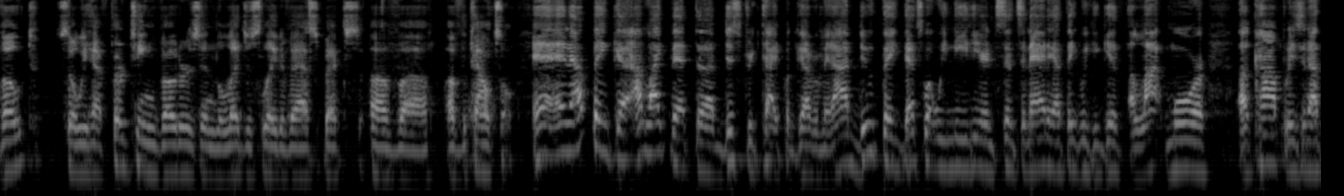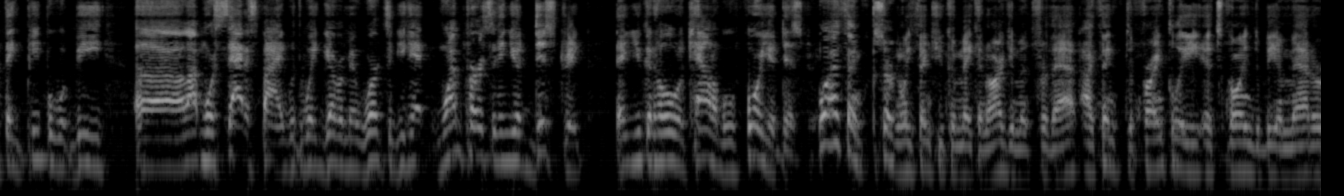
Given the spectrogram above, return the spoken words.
vote. So we have 13 voters in the legislative aspects of, uh, of the council. And, and I think uh, I like that uh, district type of government. I do think that's what we need here in Cincinnati. I think we could get a lot more accomplished, and I think people would be uh, a lot more satisfied with the way government works if you had one person in your district that you could hold accountable for your district. Well, I think certainly think you can make an argument for that. I think, that, frankly, it's going to be a matter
